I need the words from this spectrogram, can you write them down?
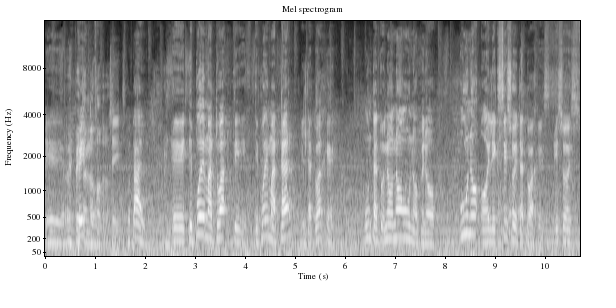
eh, respeto. Respeto en nosotros. Sí. Total. Eh, ¿te, puede matua- te, te puede matar el tatuaje? Un tatuaje, no, no uno, pero uno o el exceso de tatuajes. Eso es.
